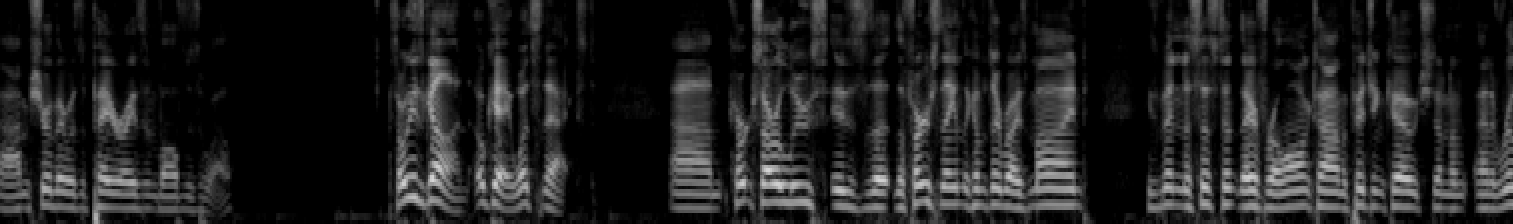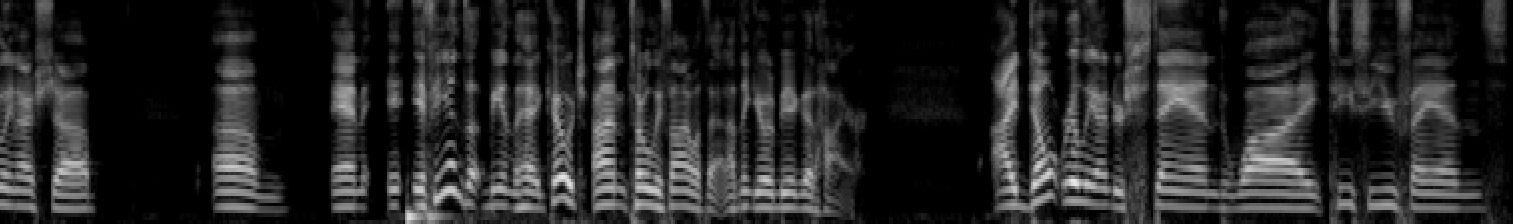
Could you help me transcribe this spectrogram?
Uh, I'm sure there was a pay raise involved as well. So he's gone. Okay, what's next? Um, Kirk Saarloos is the, the first thing that comes to everybody's mind. He's been an assistant there for a long time, the pitching coach, done a, a really nice job. Um, and if he ends up being the head coach, I'm totally fine with that. I think it would be a good hire. I don't really understand why TCU fans.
